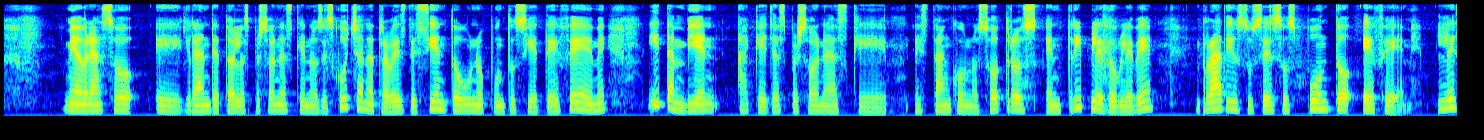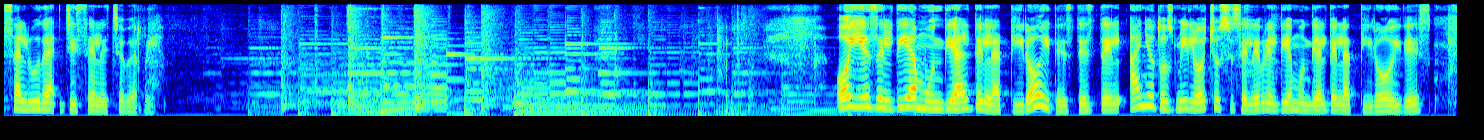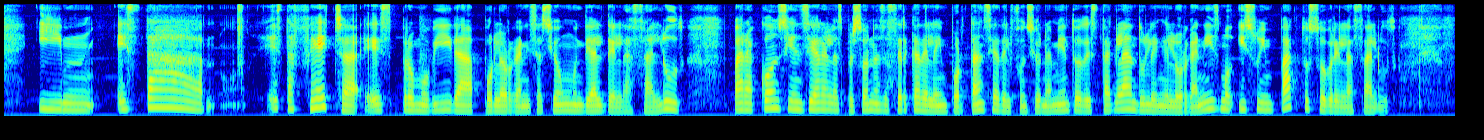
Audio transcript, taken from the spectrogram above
Mi abrazo eh, grande a todas las personas que nos escuchan a través de 101.7 FM y también a aquellas personas que están con nosotros en www.radiosucesos.fm. Les saluda Giselle Echeverría. Hoy es el Día Mundial de la Tiroides. Desde el año 2008 se celebra el Día Mundial de la Tiroides y mm, esta, esta fecha es promovida por la Organización Mundial de la Salud para concienciar a las personas acerca de la importancia del funcionamiento de esta glándula en el organismo y su impacto sobre la salud.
